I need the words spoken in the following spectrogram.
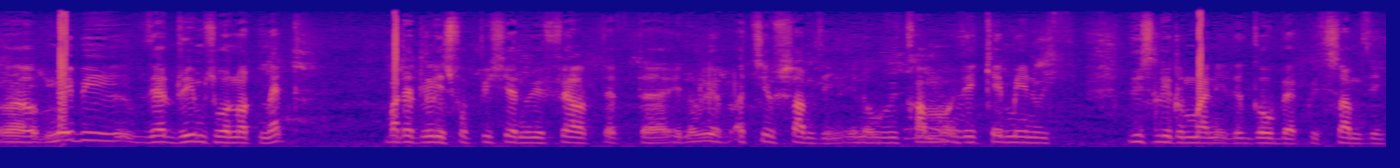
uh, maybe their dreams were not met, but at least for PCN we felt that uh, you know we have achieved something. You know, we come, they came in with this little money, they go back with something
